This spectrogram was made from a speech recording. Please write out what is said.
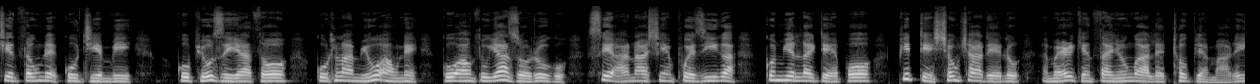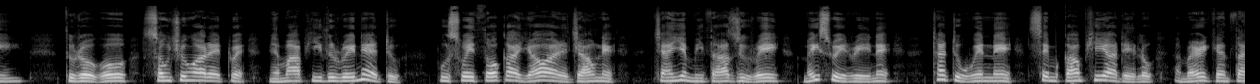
ကျင့်သုံးတဲ့ကိုဂျင်မီကိုဖြိုးစေရသော ကိုလှမျိုးအောင်နဲ့ကိုအောင်သူရဇော်တို့ကိုစစ်အာဏာရှင်အဖွဲ့အစည်းကကွပ်မျက်လိုက်တဲ့အပေါ်ပြစ်တင်ရှုံချတယ်လို့ American သံရုံးကလည်းထုတ်ပြန်ပါတယ်။ သူတို့ကိုဆုံးရှုံးရတဲ့အတွက်မြန်မာပြည်သူတွေနဲ့အတူပူဆွေးသောကရောက်ရတဲ့ကြောင်းနဲ့ချမ်းရစ်မိသားစုတွေမိတ်ဆွေတွေနဲ့ထပ်တူဝင်းနဲ့စိတ်မကောင်းဖြစ်ရတယ်လို့ American သံ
